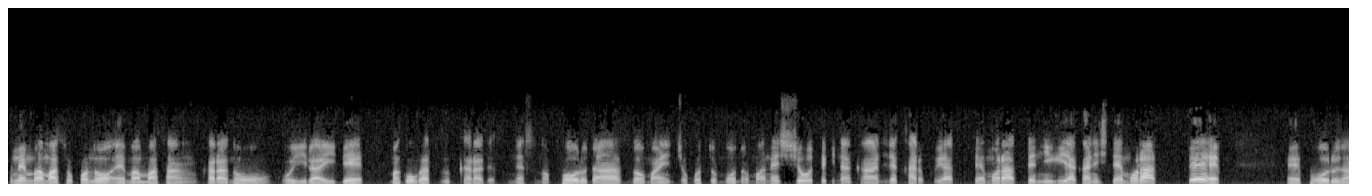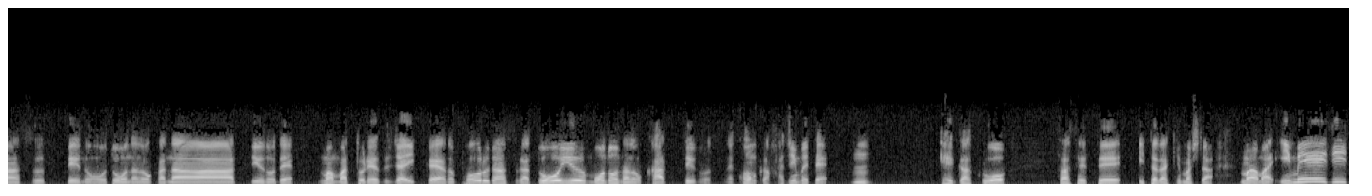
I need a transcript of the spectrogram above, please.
で、まあまあそこの、えーママさんからのご依頼で、まあ5月からですね、そのポールダンスの前にちょこっとモノマネショー的な感じで軽くやってもらって、賑やかにしてもらって、えーポールダンスっていうのをどうなのかなっていうので、まあまあ、とりあえずじゃあ一回あの、ポールダンスがどういうものなのかっていうのをですね、今回初めて、うん、計画をさせていただきました。まあまあ、イメージ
